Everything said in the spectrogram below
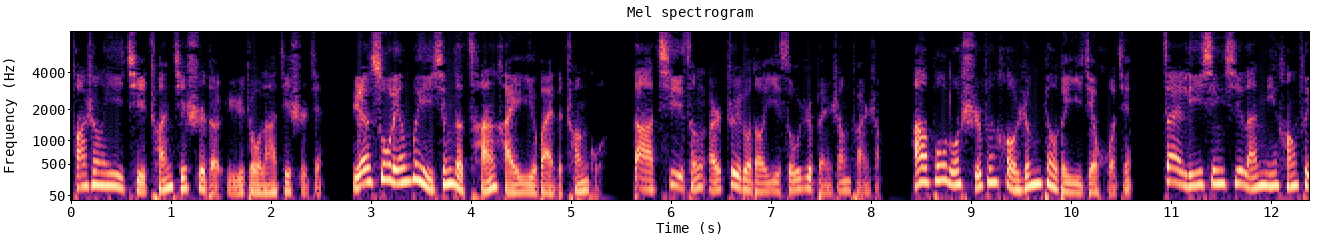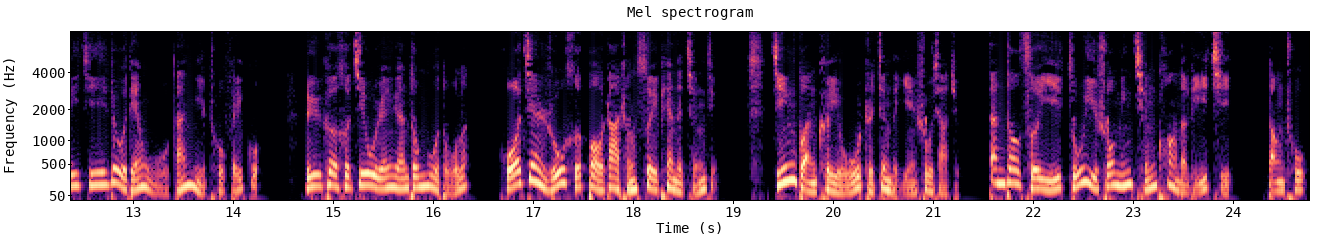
发生了一起传奇式的宇宙垃圾事件。原苏联卫星的残骸意外的穿过大气层而坠落到一艘日本商船上。阿波罗十分号扔掉的一节火箭，在离新西兰民航飞机六点五干米处飞过，旅客和机务人员都目睹了火箭如何爆炸成碎片的情景。尽管可以无止境的引述下去，但到此已足以说明情况的离奇。当初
